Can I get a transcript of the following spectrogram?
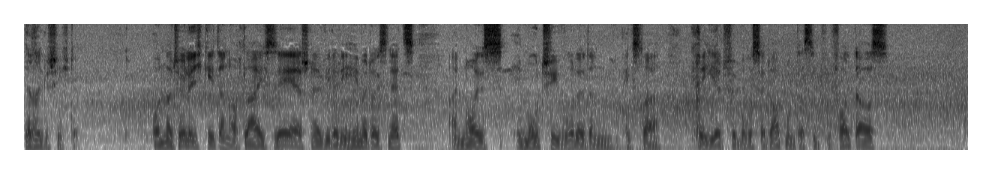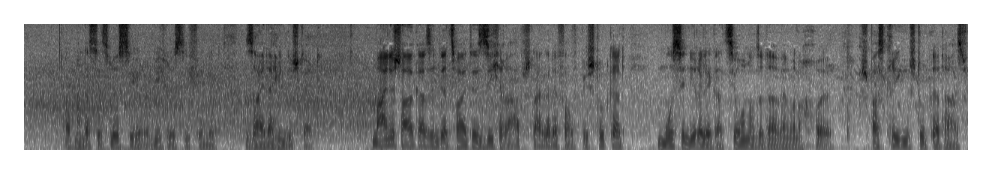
Irre Geschichte. Und natürlich geht dann auch gleich sehr schnell wieder die Häme durchs Netz. Ein neues Emoji wurde dann extra kreiert für Borussia Dortmund. Das sieht wie folgt aus. Ob man das jetzt lustig oder nicht lustig findet, sei dahingestellt. Meine Schalker sind der zweite sichere Absteiger. Der VfB Stuttgart muss in die Relegation. Also da werden wir noch äh, Spaß kriegen. Stuttgart HSV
